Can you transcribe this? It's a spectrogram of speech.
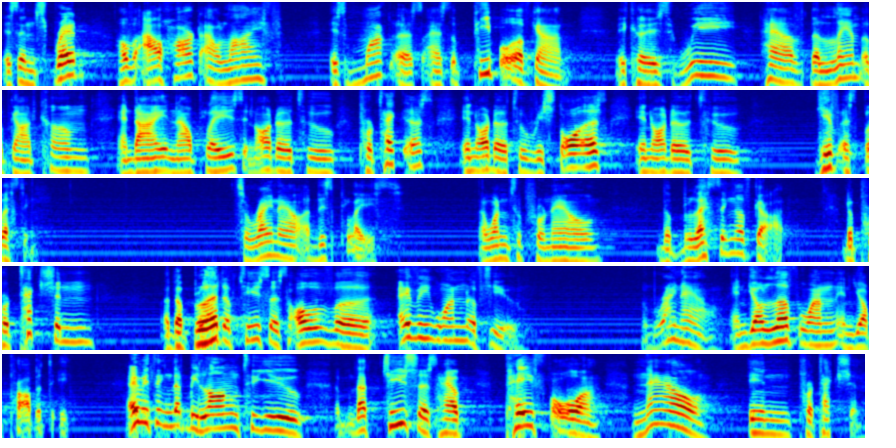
is in spread of our heart, our life. It's marked us as the people of God because we have the Lamb of God come and die in our place in order to protect us, in order to restore us, in order to give us blessing. So, right now at this place, I want to pronounce the blessing of God, the protection, the blood of Jesus over every one of you right now, and your loved one and your property. Everything that belongs to you that Jesus have paid for now in protection.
